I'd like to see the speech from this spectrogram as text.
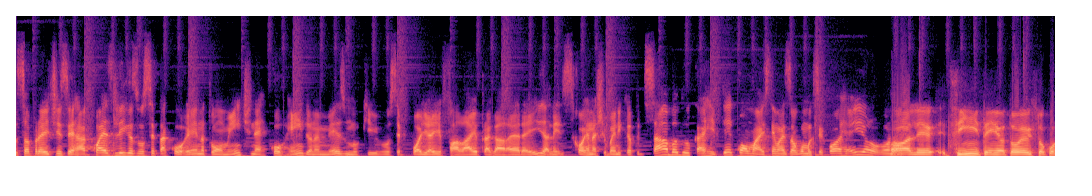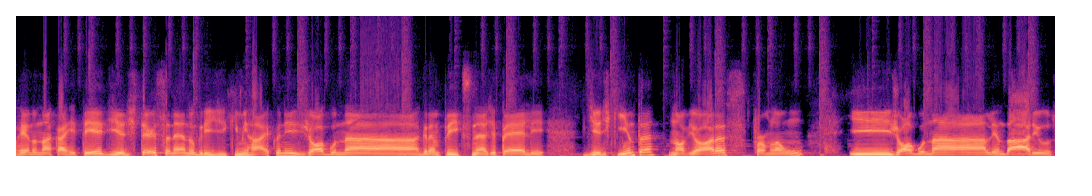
só pra gente encerrar, quais ligas você tá correndo atualmente, né? Correndo, né? Mesmo que você pode aí falar aí pra galera aí. Além você corre na Shibani Cup de sábado, KRT, qual mais? Tem mais alguma que você corre aí ou, não? Olha, sim, tem, eu, tô, eu estou correndo na KRT dia de terça, né? No grid Kimi Raikkonen. Jogo na Grand Prix, né? GPL dia de quinta, 9 horas, Fórmula 1. E jogo na Lendários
